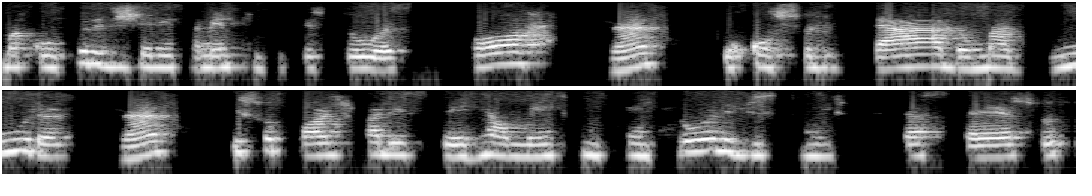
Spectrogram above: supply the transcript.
uma cultura de gerenciamento de pessoas forte, né, ou consolidada, ou madura, né, isso pode parecer realmente um controle de sinistro de acesso.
